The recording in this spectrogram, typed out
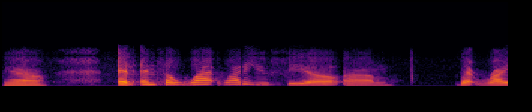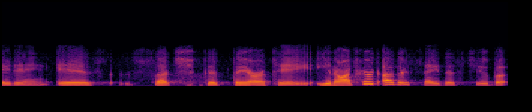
Yeah. And and so why why do you feel um that writing is such good therapy. You know, I've heard others say this too, but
